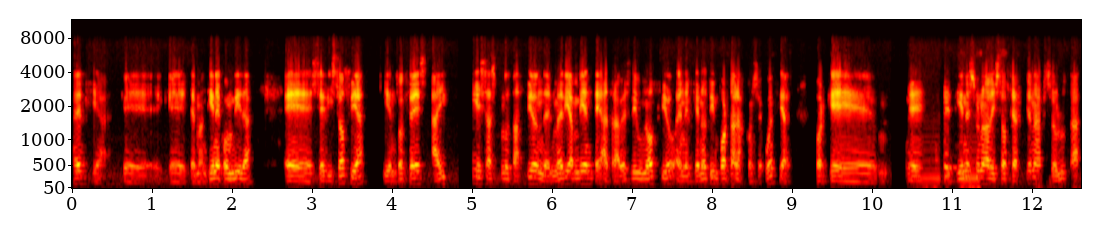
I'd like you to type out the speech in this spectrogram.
que, te mantiene con vida, eh, se disocia y entonces hay esa explotación del medio ambiente a través de un ocio en el que no te importan las consecuencias, porque eh, tienes una disociación absoluta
